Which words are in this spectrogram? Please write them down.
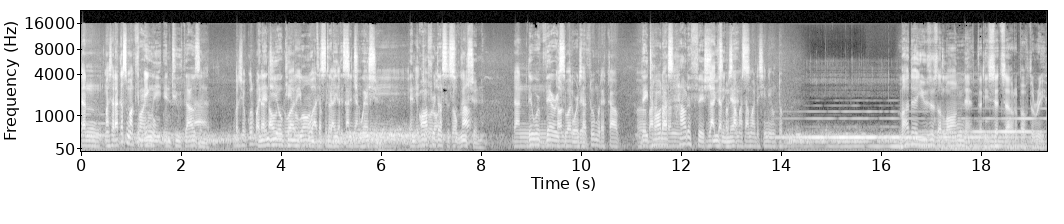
Dan masyarakat semakin bingung. Finally, in 2000, Bersyukur an pada tahun NGO came 2000 along ada to study the penjajakan yang situation dari and offered us a solution. Dan They were very tahun 2001 supportive. mereka eh, They taught us bareng-bareng how to fish belajar using nets. bersama-sama di sini untuk Made uses a long net that he sets out above the reef.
